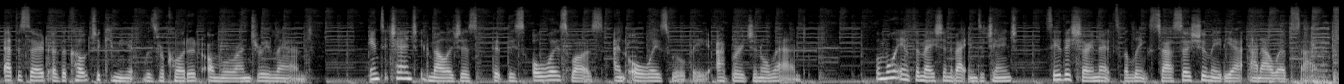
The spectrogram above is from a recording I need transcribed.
This episode of The Culture Commute was recorded on Wurundjeri land. Interchange acknowledges that this always was and always will be Aboriginal land. For more information about Interchange, see the show notes for links to our social media and our website.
